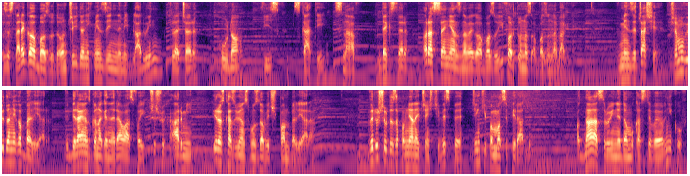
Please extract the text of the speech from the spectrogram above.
Ze starego obozu dołączyli do nich m.in. Bladwin, Fletcher, Huno, Fisk, Scati, Snaf, Dexter oraz Senian z nowego obozu i Fortuno z obozu na bagnie. W międzyczasie przemówił do niego Beliar, wybierając go na generała swoich przyszłych armii i rozkazując mu zdobyć szpon Beliara. Wyruszył do zapomnianej części wyspy dzięki pomocy piratów. Odnalazł ruiny domu kasty wojowników,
